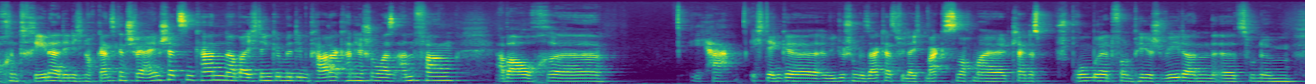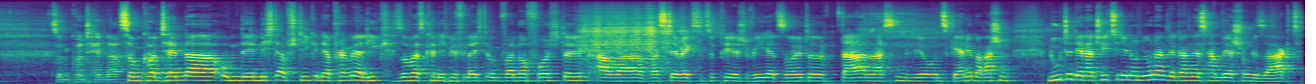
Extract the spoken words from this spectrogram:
Auch ein Trainer, den ich noch ganz, ganz schwer einschätzen kann, aber ich denke, mit dem Kader kann ja schon was anfangen. Aber auch, äh, ja, ich denke, wie du schon gesagt hast, vielleicht Max nochmal ein kleines Sprungbrett von PSW dann äh, zu einem Zum Contender. zum Contender um den Nichtabstieg in der Premier League. Sowas könnte ich mir vielleicht irgendwann noch vorstellen. Aber was der Wechsel zu PSW jetzt sollte, da lassen wir uns gerne überraschen. Lute, der natürlich zu den Unionern gegangen ist, haben wir ja schon gesagt.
